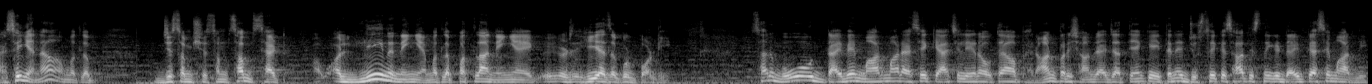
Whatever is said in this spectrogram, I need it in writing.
ऐसे ही है ना मतलब जिसम शिसम सब सेट लीन नहीं है मतलब पतला नहीं है he has a good body sir, वो डाइवे मार मार ऐसे कैच ले रहा होता है, आप हैरान परेशान रह जाते हैं कि इतने जुस्से के साथ इसने ये डाइव कैसे मार ली।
